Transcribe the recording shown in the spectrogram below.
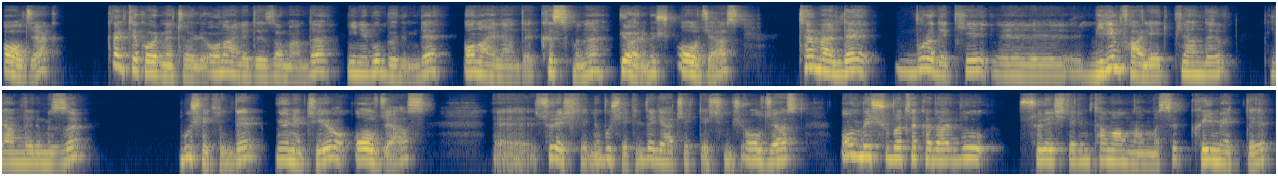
olacak. Kalite koordinatörlüğü onayladığı zaman da yine bu bölümde onaylandığı kısmını görmüş olacağız. Temelde buradaki e, birim faaliyet planları, planlarımızı bu şekilde yönetiyor olacağız. E, süreçlerini bu şekilde gerçekleştirmiş olacağız. 15 Şubat'a kadar bu süreçlerin tamamlanması kıymetli.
